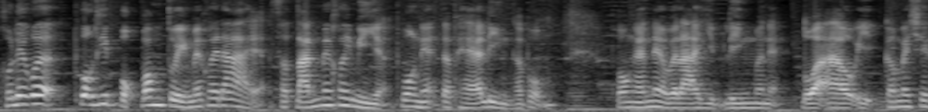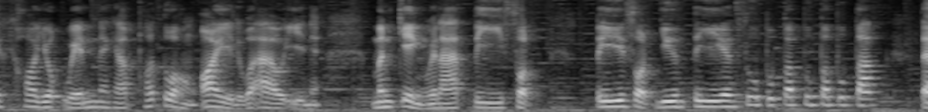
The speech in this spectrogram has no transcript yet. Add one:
เขาเรียกว่าพวกที่ปกป้องตัวเองไม่ค่อยได้อะสตันไม่ค่อยมีอะพวกเนี้ยจะแพ้ลิงครับผม เพราะงั้นเนี่ยเวลาหยิบลิงมาเนี่ยตัว ROE ก็ไม่ใช่ข้อยกเว้นนะครับ เพราะตัวของอ้อยหรือว่า ROE เนี่ยมันเก่งเวลาตีสด ตีสดยืนตีกันสู้ปุ๊บปั๊บปุ๊บปั๊บปุ๊บปั๊บแต่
